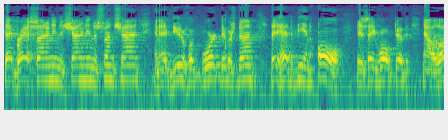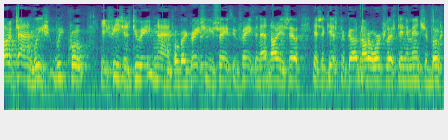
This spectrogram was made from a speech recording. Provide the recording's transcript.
that brass shining in the shining in the sunshine, and that beautiful work that was done, they had to be in awe as they walked up. Now, a lot of times we we quote Ephesians two eight and nine, for by grace are you saved through faith, and that not yourself, it's a gift of God, not a works, lest any man should boast,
